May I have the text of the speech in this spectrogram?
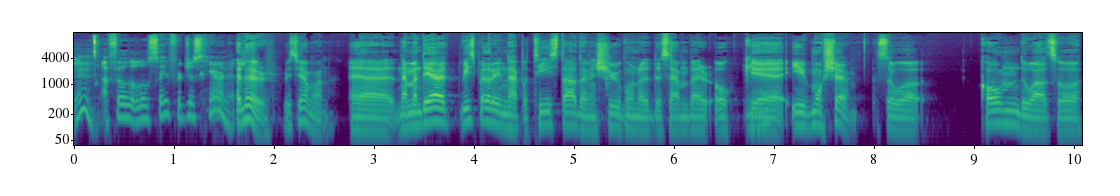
Mm, I feel a little safer just hearing it. Eller hur? Visst gör man? Eh, nej men det är, vi spelar in det här på tisdag den 20 december och eh, i morse så kom då alltså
